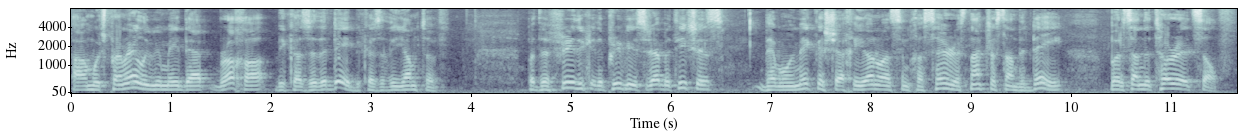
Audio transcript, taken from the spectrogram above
Um, which primarily we made that bracha because of the day, because of the Yom Tov. But the, the previous Rebbe teaches that when we make the Shechiyanu on Simchas Torah, it's not just on the day, but it's on the Torah itself.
